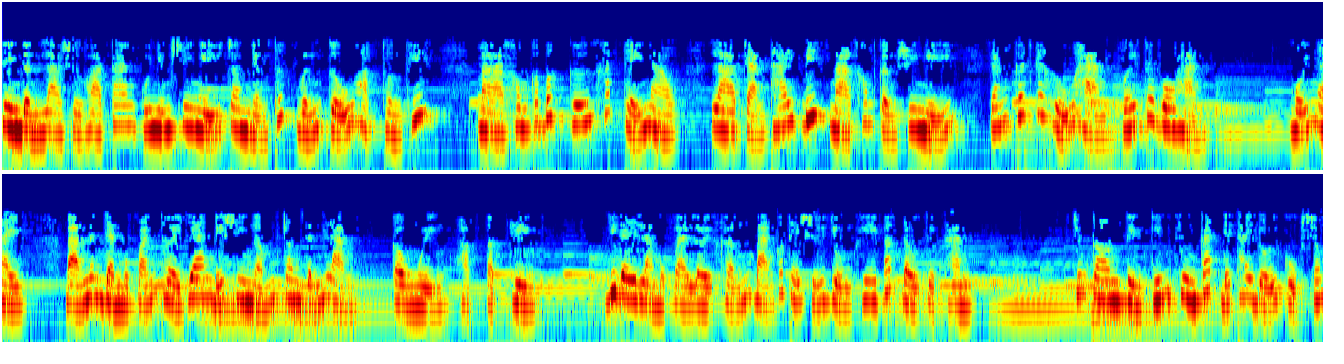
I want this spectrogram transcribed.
Thiền định là sự hòa tan của những suy nghĩ trong nhận thức vĩnh cửu hoặc thuần khiết mà không có bất cứ khách thể nào là trạng thái biết mà không cần suy nghĩ, gắn kết cái hữu hạn với cái vô hạn. Mỗi ngày, bạn nên dành một khoảng thời gian để suy ngẫm trong tĩnh lặng, cầu nguyện hoặc tập thiền. Dưới đây là một vài lời khẩn bạn có thể sử dụng khi bắt đầu thực hành. Chúng con tìm kiếm phương cách để thay đổi cuộc sống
